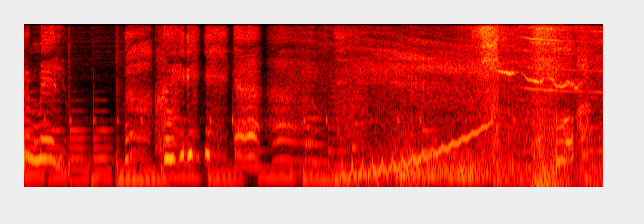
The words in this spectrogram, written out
Vermelho!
